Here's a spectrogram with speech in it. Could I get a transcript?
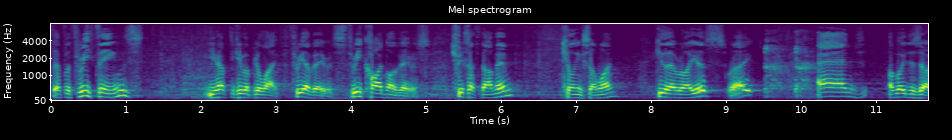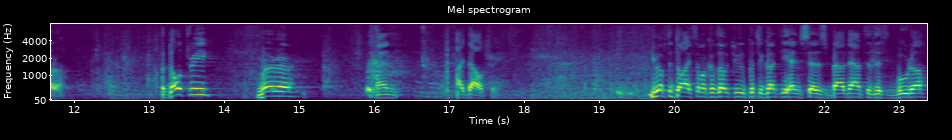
that for three things, you have to give up your life. Three averas. Three cardinal averas. Shvichas damim, killing someone. Gilei rayas, right? And avodah zara. Adultery, murder, and idolatry. You have to die. Someone comes up to you, puts a gun to your head, and says, "Bow down to this Buddha,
